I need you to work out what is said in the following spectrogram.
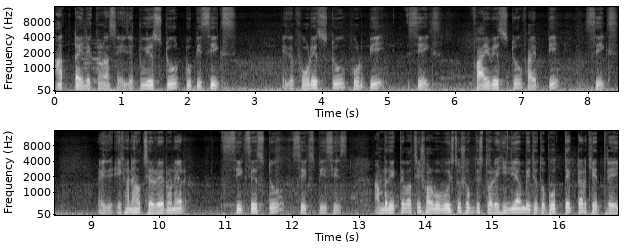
আটটা ইলেকট্রন আছে, এই যে two S two two P six, এই যে four S two, four P six, five S two, five P six. এই যে এখানে হচ্ছে রেডনের six S two six P six আমরা দেখতে পাচ্ছি সর্ববহিস্থ শক্তি স্তরে হিলিয়াম ব্যতীত প্রত্যেকটার ক্ষেত্রেই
